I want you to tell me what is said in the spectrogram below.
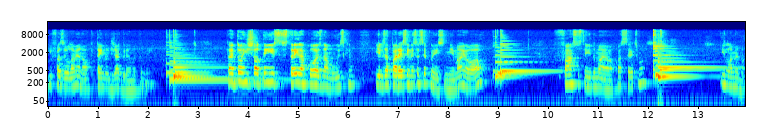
e fazer o Lá menor que está aí no diagrama também. Tá, então a gente só tem esses três acordes na música e eles aparecem nessa sequência: Mi maior, Fá sustenido maior com a sétima e Lá menor.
